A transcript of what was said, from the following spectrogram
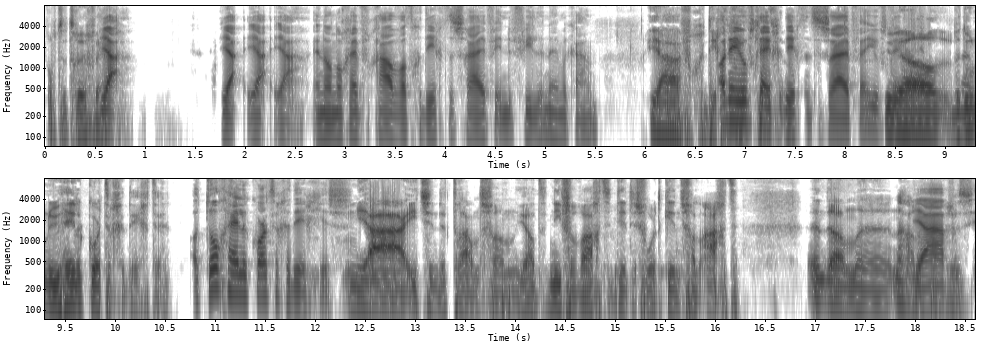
op de terugweg. Ja. Ja, ja, ja. En dan nog even gauw wat gedichten schrijven in de file, neem ik aan. Ja, voor gedichten. Oh nee, je hoeft geen gedichten te schrijven. Hè? Je hoeft geen... Jawel, we doen nu hele korte gedichten. Oh, toch hele korte gedichtjes. Ja, iets in de trant van. Je had het niet verwacht. Dit is voor het kind van acht. En dan, eh nou, dan Ja, precies.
